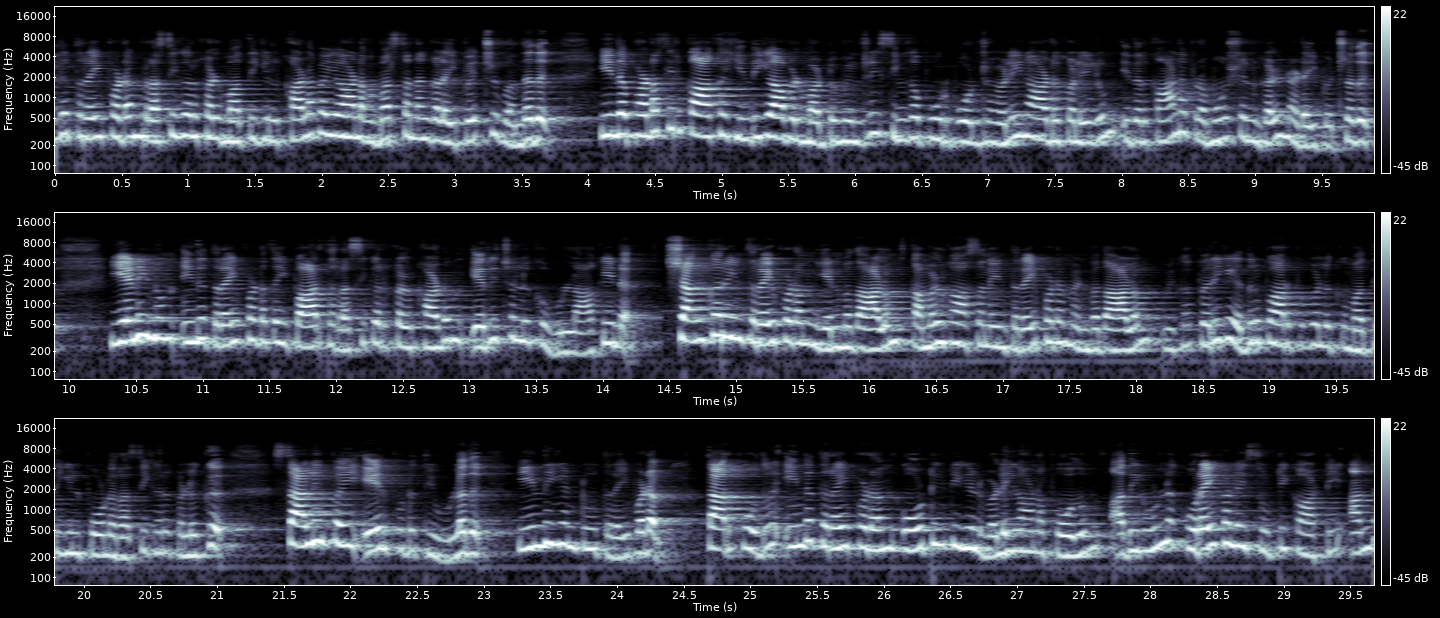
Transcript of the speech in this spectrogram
இந்த திரைப்படம் ரசிகர்கள் மத்தியில் கலவையான விமர்சனங்களை பெற்று வந்தது. இந்த படத்திற்காக இந்தியாவில் மட்டுமின்றி சிங்கப்பூர் போன்ற வெளிநாடுகளிலும் இதற்கான ப்ரமோஷன்கள் நடைபெற்றது. எனினும் இந்த திரைப்படத்தை பார்த்த ரசிகர்கள் கடும் எரிச்சலுக்கு உள்ளாகினர். ஷங்கரின் திரைப்படம் என்பதாலும் கமல்ஹாசனின் திரைப்படம் என்பதாலும் மிகப்பெரிய எதிர்பார்ப்புகளுக்கு மத்தியில் போன ரசிகர்களுக்கு சலிப்பை ஏற்படுத்தியுள்ளது. இந்தியன் டூ திரைப்படம். தற்போது இந்த திரைப்படம் ஓடிடியில் வெளியான போதும் அதில் உள்ள குறைகளை சுட்டிக்காட்டி அந்த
